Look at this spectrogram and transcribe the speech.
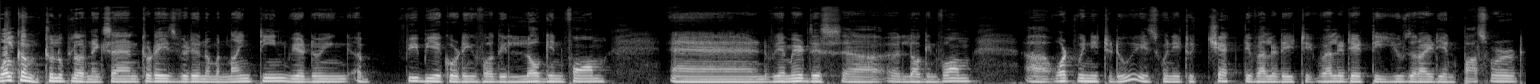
Welcome to Loop Learnings and today is video number 19. We are doing a VBA coding for the login form and we have made this uh, login form. Uh, what we need to do is we need to check the validate, validate the user ID and password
